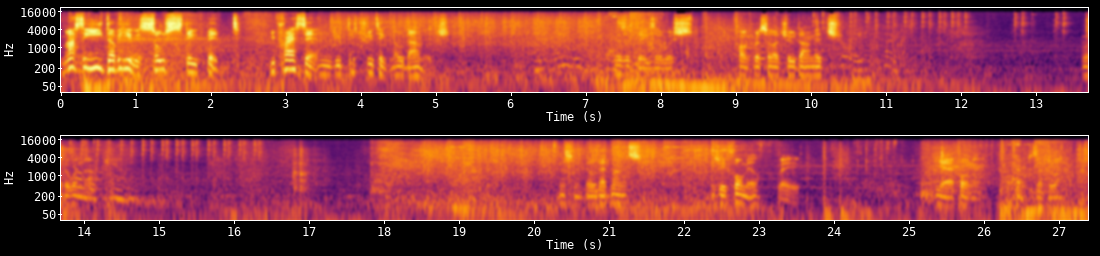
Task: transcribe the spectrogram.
Master EW is so stupid. You press it and you literally take no damage. There's a days I wish Conqueror still had true damage. Would have won that. That's gonna build Edmonds. Is he Thornmail? Wait. Yeah, Thornmail. Count as everyone.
